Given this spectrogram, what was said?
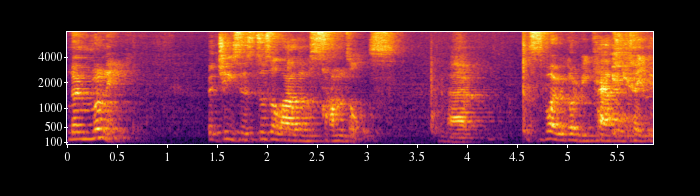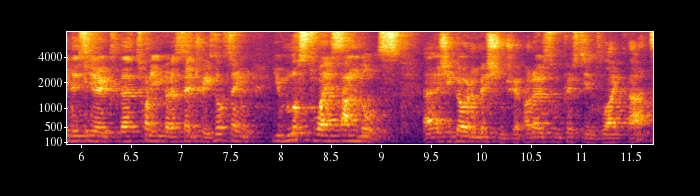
no money. But Jesus does allow them sandals. Uh, this is why we've got to be careful taking this, you know, to the 21st century. He's not saying you must wear sandals uh, as you go on a mission trip. I know some Christians like that,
